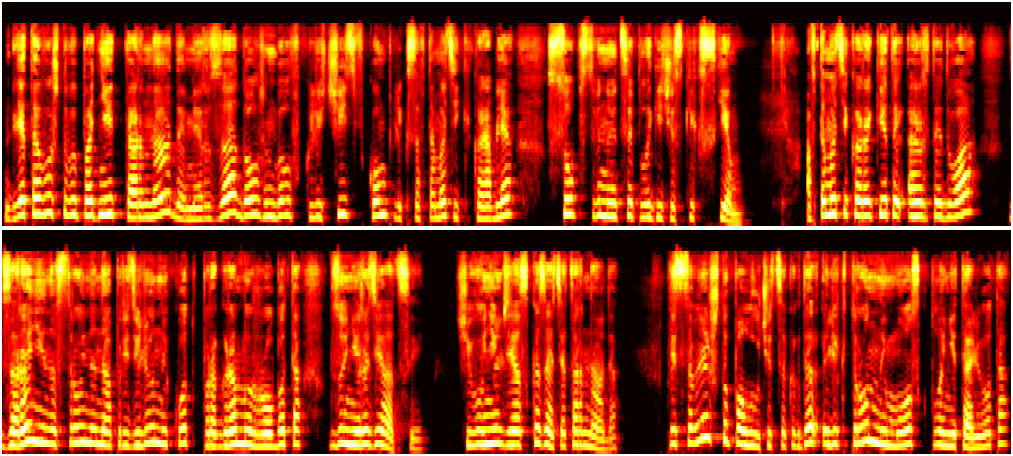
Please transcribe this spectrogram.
Для того, чтобы поднять торнадо, Мерза должен был включить в комплекс автоматики корабля собственную цепь логических схем. Автоматика ракеты АРТ-2 заранее настроена на определенный код программы робота в зоне радиации, чего нельзя сказать о торнадо. Представляешь, что получится, когда электронный мозг планетолета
